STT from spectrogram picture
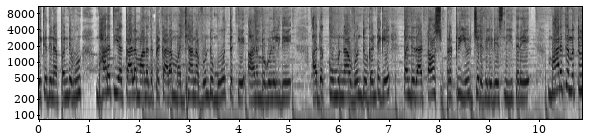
ಏಕದಿನ ಪಂದ್ಯವು ಭಾರತೀಯ ಕಾಲಮಾನದ ಪ್ರಕಾರ ಮಧ್ಯಾಹ್ನ ಒಂದು ಮೂವತ್ತಕ್ಕೆ ಆರಂಭಗೊಳ್ಳಲಿದೆ. ಅದಕ್ಕೂ ಮುನ್ನ ಒಂದು ಗಂಟೆಗೆ ಪಂದ್ಯದ ಟಾಸ್ ಪ್ರಕ್ರಿಯೆಯು ಜರುಗಲಿದೆ ಸ್ನೇಹಿತರೆ. ಭಾರತ ಮತ್ತು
